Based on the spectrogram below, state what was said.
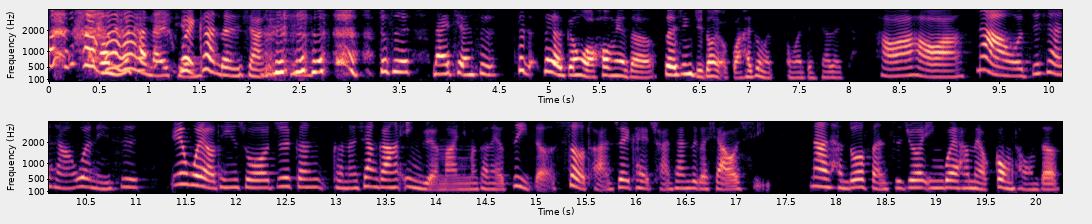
哦，你是看哪一天？我也看得很详细。就是那一天是这个，这个跟我后面的追星举动有关，还是我们我们等一下再讲？好啊，好啊。那我接下来想要问你是，因为我有听说，就是跟可能像刚刚应援嘛，你们可能有自己的社团，所以可以传散这个消息。那很多粉丝就会因为他们有共同的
